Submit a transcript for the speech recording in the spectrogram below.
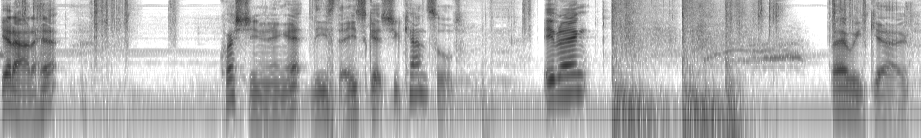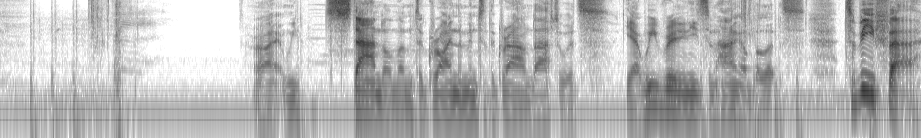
Get out of here. Questioning it these days gets you cancelled. Evening. There we go. Right, we stand on them to grind them into the ground afterwards. Yeah, we really need some hanger bullets. To be fair,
